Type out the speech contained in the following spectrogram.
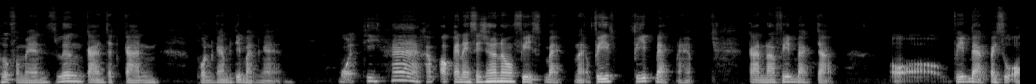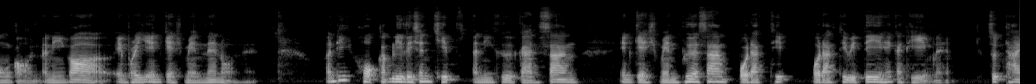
performance เรื่องการจัดการผลการปฏิบัติงาน หมวดที่ 5 ครับ organizational feedback นะ feedback นะครับ การรับ feedback จากฟีดแบ็กไปสู่องค์กร อันนี้ก็ employee engagement แน่นอนนะอันที่ 6 ครับ relationship อันนี้คือการสร้าง engagement เพื่อสร้าง productive productivity ให้กับทีมนะครับสุดท้าย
